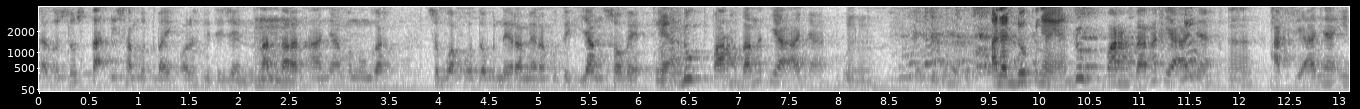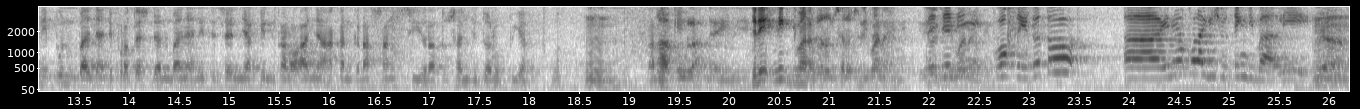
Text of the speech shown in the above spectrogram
Agustus tak disambut baik oleh netizen Hmm. lantaran Anya mengunggah sebuah foto bendera merah putih yang sobek. Ya. Duh, parah banget ya Anya. Mm-mm. Ada duhnya ya. Duh, parah banget ya Anya. Heeh. Aksi Anya ini pun banyak diprotes dan banyak netizen yakin kalau Anya akan kena sanksi ratusan juta rupiah. Mm-mm. karena Oke. ulahnya ini. Jadi ini gimana? Bisa lu cerita? gimana ini? Ini Nah, jadi gimana ini? waktu itu tuh eh, ini aku lagi syuting di Bali. Iya.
